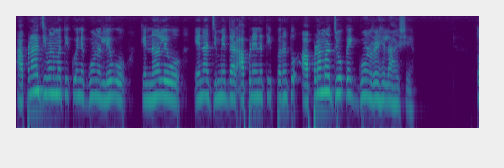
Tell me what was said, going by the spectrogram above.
આપણા જીવનમાંથી કોઈને ગુણ લેવો કે ન લેવો એના જિમ્મેદાર આપણે નથી, પરંતુ આપણામાં જો કંઈક ગુણ રહેલા હશે, તો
